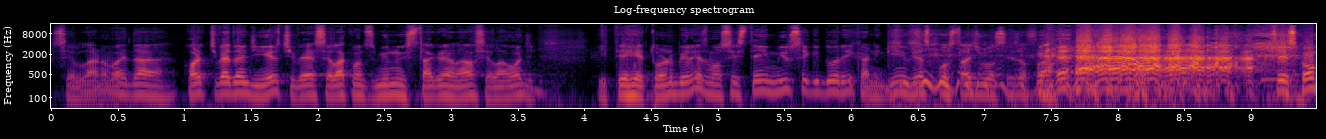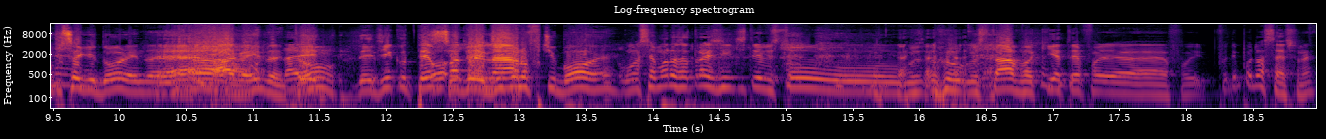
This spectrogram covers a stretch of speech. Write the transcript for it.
O celular não vai dar. A hora que tiver dando dinheiro, tiver, sei lá quantos mil no Instagram lá, sei lá onde, e ter retorno, beleza, mas vocês têm mil seguidores aí, cara. Ninguém vê as postagens de vocês, eu falo. vocês compram seguidor ainda, é, paga ainda. Daí- Então, Dedica o tempo se dedica no futebol, né? Umas semanas atrás a gente entrevistou o, Gus- o Gustavo aqui, até foi, eh, foi. Foi depois do acesso, né?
